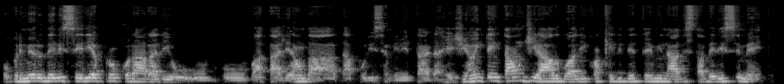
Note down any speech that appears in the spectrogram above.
o primeiro deles seria procurar ali o, o, o batalhão da, da Polícia Militar da região e tentar um diálogo ali com aquele determinado estabelecimento.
